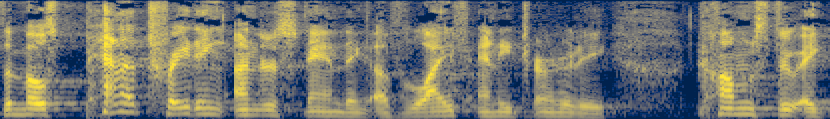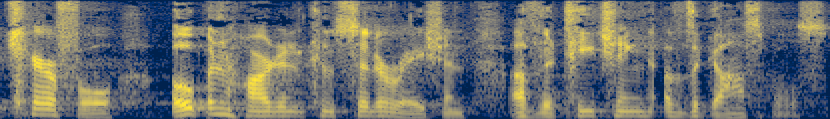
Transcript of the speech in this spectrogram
the most penetrating understanding of life and eternity comes through a careful, open hearted consideration of the teaching of the Gospels.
